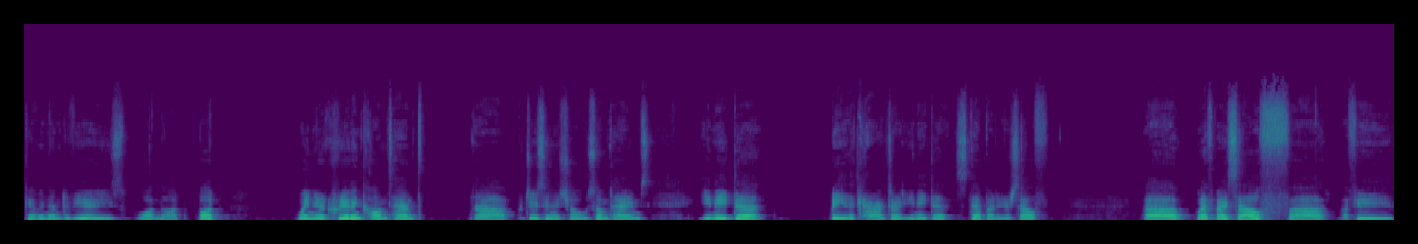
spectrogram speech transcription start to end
giving interviews, whatnot. But when you're creating content, uh, producing a show, sometimes you need to be the character. You need to step out of yourself. Uh, with myself, uh, a few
